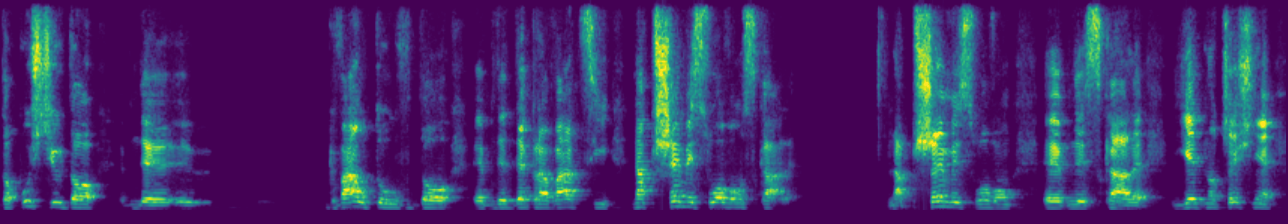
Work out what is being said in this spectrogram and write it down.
dopuścił do gwałtów, do deprawacji na przemysłową skalę. Na przemysłową skalę. Jednocześnie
